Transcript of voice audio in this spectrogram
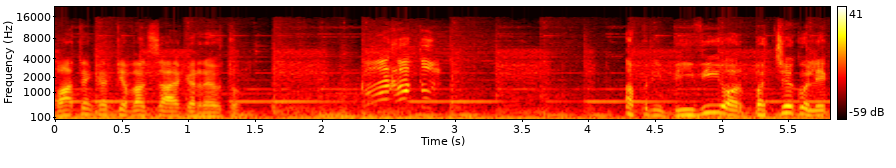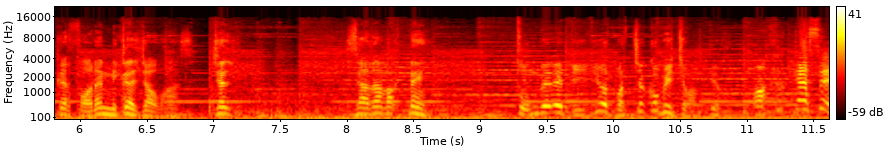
बातें करके वक्त जाया कर रहे हो तुम। कौन हो तुम? अपनी बीवी और बच्चे को लेकर फ़ौरन निकल जाओ वहाँ से जल्दी। ज़्यादा वक्त नहीं। तुम मेरे बीवी और बच्चे को भी जानते हो। आखिर कैसे?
